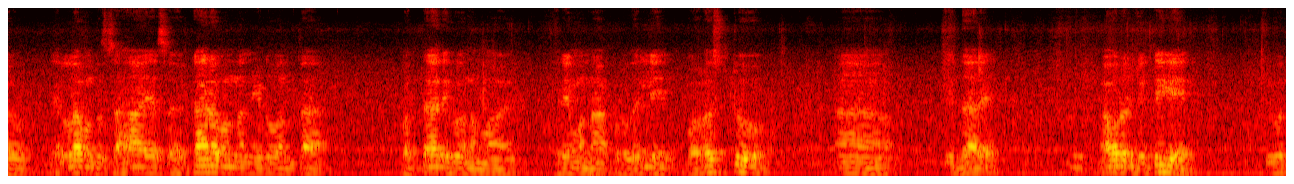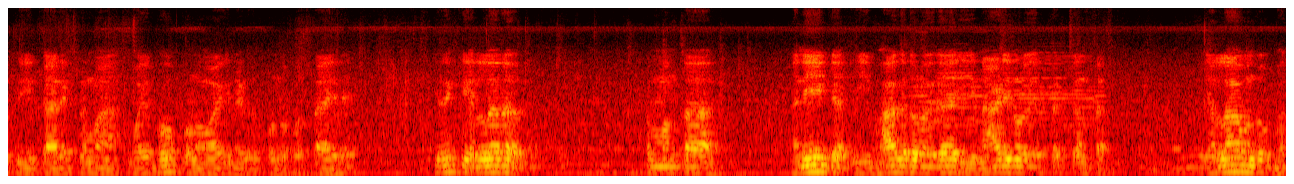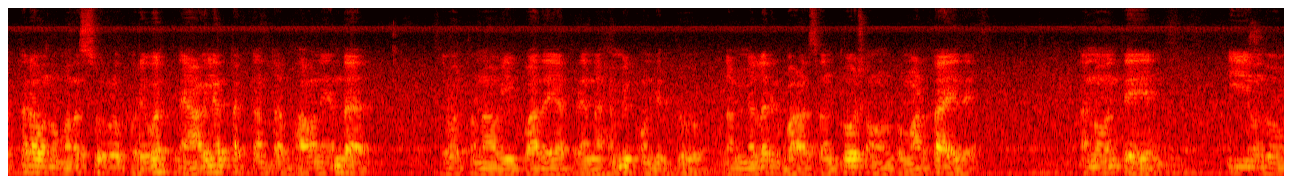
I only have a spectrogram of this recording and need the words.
ಎಲ್ಲ ಒಂದು ಸಹಾಯ ಸಹಕಾರವನ್ನು ನೀಡುವಂಥ ಭಕ್ತಾದಿಗಳು ನಮ್ಮ ಹಿರೇಮನ್ನಾಪುರದಲ್ಲಿ ಬಹಳಷ್ಟು ಇದ್ದಾರೆ. ಅವರ ಜೊತೆಗೆ ಇವತ್ತು ಈ ಕಾರ್ಯಕ್ರಮ ವೈಭವಪೂರ್ಣವಾಗಿ ನಡೆದುಕೊಂಡು ಬರ್ತಾ ಇದೆ. ಇದಕ್ಕೆ ಎಲ್ಲರ ತಮ್ಮಂಥ ಅನೇಕ ಈ ಭಾಗದೊಳಗೆ, ಈ ನಾಡಿನೊಳಗೆ ಇರ್ತಕ್ಕಂಥ ಎಲ್ಲ ಒಂದು ಭಕ್ತರ ಒಂದು ಮನಸ್ಸುಗಳು ಪರಿವರ್ತನೆ ಆಗಲಿ ಅಂತಕ್ಕಂಥ ಭಾವನೆಯಿಂದ ಇವತ್ತು ನಾವು ಈ ಪಾದಯಾತ್ರೆಯನ್ನು ಹಮ್ಮಿಕೊಂಡಿದ್ದು ನಮ್ಮೆಲ್ಲರಿಗೂ ಬಹಳ ಸಂತೋಷವನ್ನುಂಟು ಮಾಡ್ತಾ ಇದೆ ಅನ್ನುವಂತೆ ಈ ಒಂದು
